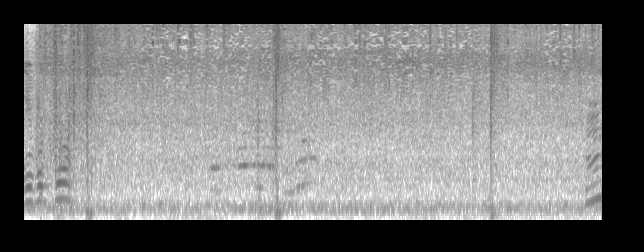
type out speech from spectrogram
Give it to Huh?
